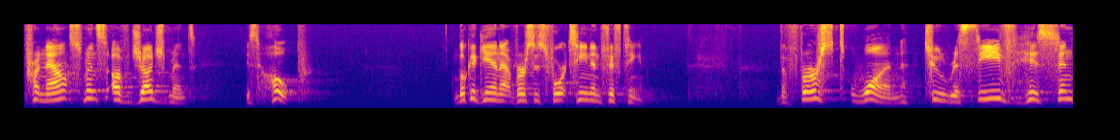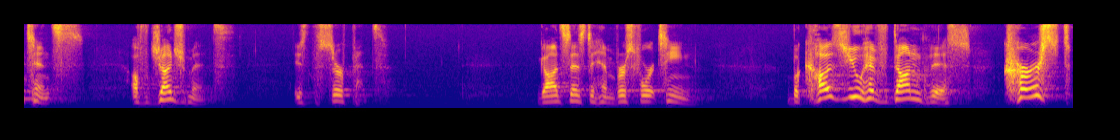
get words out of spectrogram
pronouncements of judgment is hope. Look again at verses 14 and 15. The first one to receive his sentence of judgment is the serpent. God says to him, verse 14, Because you have done this, cursed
